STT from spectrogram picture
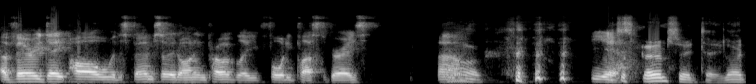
a very deep hole with a sperm suit on in probably forty plus degrees. Um, oh, yeah, it's a sperm suit too. Like,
